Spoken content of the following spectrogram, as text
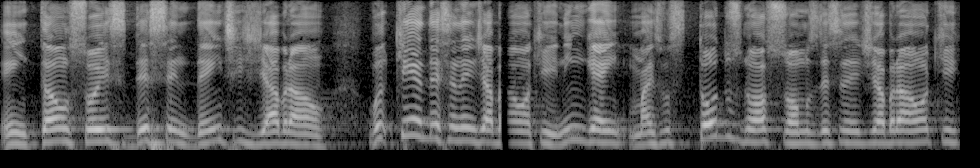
então sois descendentes de Abraão. Quem é descendente de Abraão aqui? Ninguém, mas todos nós somos descendentes de Abraão aqui.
